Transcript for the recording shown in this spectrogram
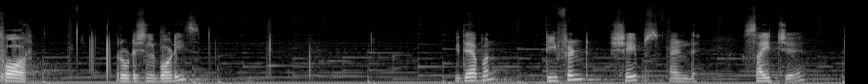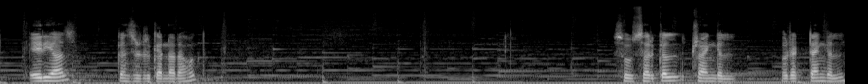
for rotational bodies. इथे आपण डिफरंट शेप्स अँड साईजचे एरियाज़ कन्सिडर करणार आहोत so circle triangle rectangle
